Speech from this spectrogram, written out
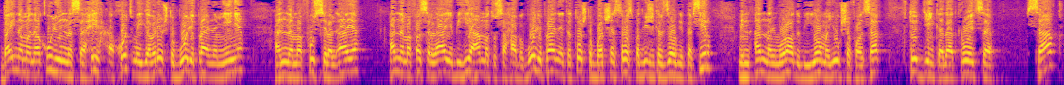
Байна манакулю на сахих, хоть мы и говорим, что более правильное мнение, анна мафуссир аль ая, Анна мафаср ая бихи аммату сахаба. Более правильно это то, что большинство сподвижников сделали тафсир. Мин анна мураду бийома юкшафу ансак. В тот день, когда откроется сак,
